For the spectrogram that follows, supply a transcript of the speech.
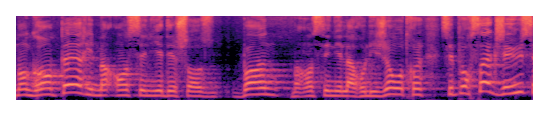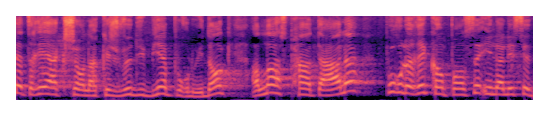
Mon grand-père, il m'a enseigné des choses bonnes, m'a enseigné la religion, autre. C'est pour ça que j'ai eu cette réaction-là, que je veux du bien pour lui. Donc, Allah subhanahu wa ta'ala, pour le récompenser, il a laissé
